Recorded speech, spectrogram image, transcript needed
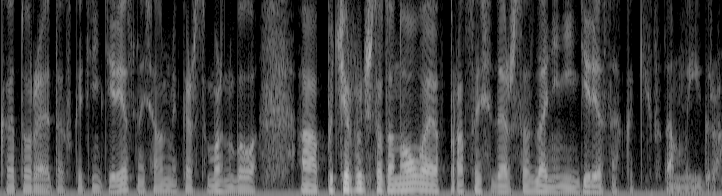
которая, так сказать, интересна, и все равно, мне кажется, можно было а, почерпнуть что-то новое в процессе даже создания неинтересных каких-то там игр.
